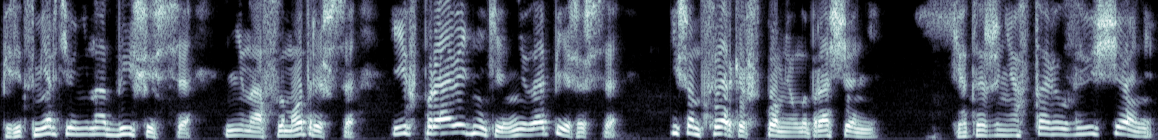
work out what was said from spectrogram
Перед смертью не надышишься, не насмотришься и в праведнике не запишешься». Ишь он церковь вспомнил на прощании. «Я даже не оставил завещание».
